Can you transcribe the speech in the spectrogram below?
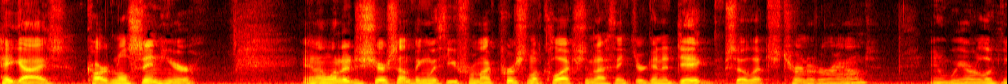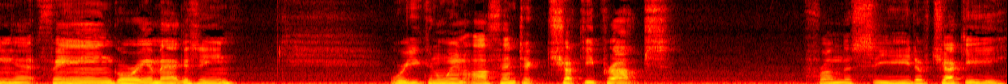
Hey guys, Cardinal Sin here, and I wanted to share something with you from my personal collection that I think you're going to dig. So let's turn it around, and we are looking at Fangoria Magazine, where you can win authentic Chucky props from the seed of Chucky.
